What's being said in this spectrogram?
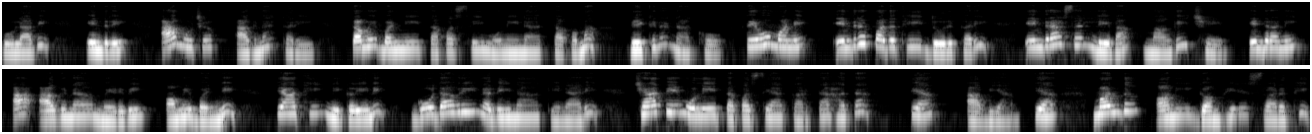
બોલાવી ઇન્દ્રે આ મુજબ આજ્ઞા કરી, તમે બંને તપસ્વી મુનિના તપમાં વિઘ્ન નાખો. તેઓ મને ઇન્દ્રપદથી દૂર કરી ઇન્દ્રાસન લેવા માંગે છે. ઇન્દ્રની આ આજ્ઞા મેળવી અમે બંને ત્યાંથી નીકળીને ગોદાવરી નદીના કિનારે જ્યાં તે મુનિ તપસ્યા કરતા હતા, ત્યાં આવ્યા. ત્યાં મંદ અને ગંભીર સ્વરથી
